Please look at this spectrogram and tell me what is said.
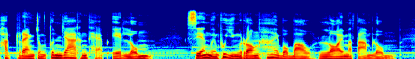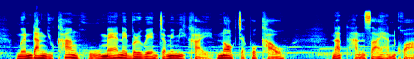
พัดแรงจงต้นหญ้าทั้งแถบเอ็นล้ม เสียงเหมือนผู้หญิงร้องไห้เบาๆ ลอยมาตามลม เหมือนดังอยู่ข้างหูแม้ในบริเวณจะไม่มีใครนอกจากพวกเขา นัดหันซ้ายหันขวา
